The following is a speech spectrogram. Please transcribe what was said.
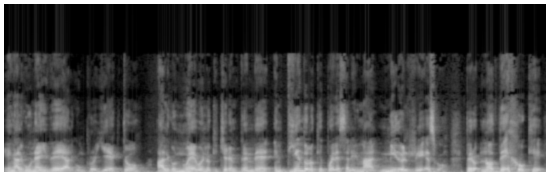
en alguna idea, algún proyecto, algo nuevo en lo que quiero emprender, entiendo lo que puede salir mal, mido el riesgo, pero no dejo que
